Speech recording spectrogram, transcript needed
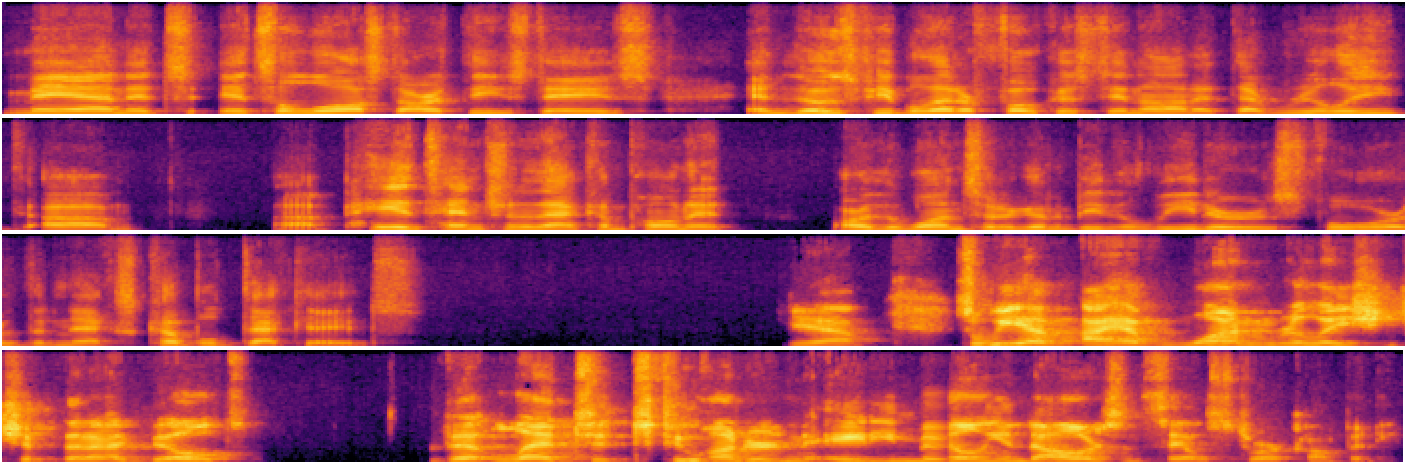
man it's it's a lost art these days and those people that are focused in on it that really um, uh, pay attention to that component are the ones that are going to be the leaders for the next couple decades yeah. So we have I have one relationship that I built that led to 280 million dollars in sales to our company.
